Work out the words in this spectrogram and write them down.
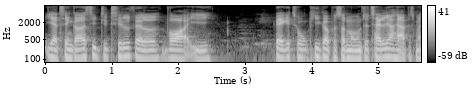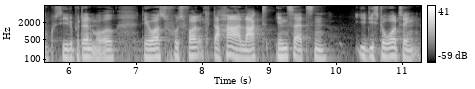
Jeg tænker også i de tilfælde, hvor I begge to kigger på sådan nogle detaljer her, hvis man kunne sige det på den måde. Det er jo også hos folk, der har lagt indsatsen i de store ting,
